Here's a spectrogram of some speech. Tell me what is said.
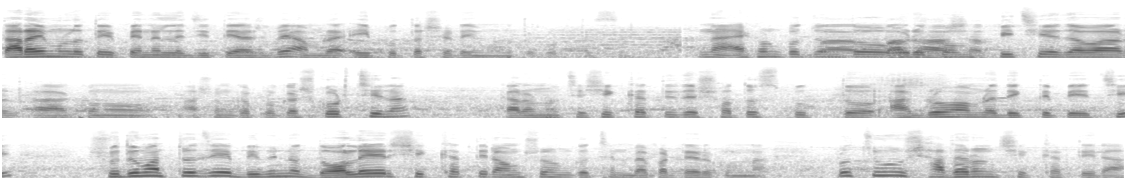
তারাই মূলত এই প্যানেলে জিতে আসবে। আমরা এই প্রত্যাশাটাই মূলত করতেছি। না এখন পর্যন্ত ওরকম পিছিয়ে যাওয়ার কোনো আশঙ্কা প্রকাশ করছি না। কারণ হচ্ছে শিক্ষার্থীদের স্বতঃস্ফূর্ত আগ্রহ আমরা দেখতে পেয়েছি। শুধুমাত্র যে বিভিন্ন দলের শিক্ষার্থীরা অংশগ্রহণ করছেন ব্যাপারটা এরকম না। প্রচুর সাধারণ শিক্ষার্থীরা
